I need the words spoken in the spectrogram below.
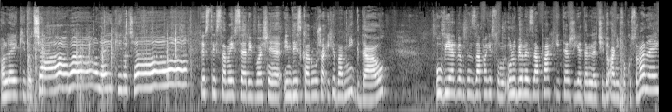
Olejki do ciała, olejki do ciała. To jest z tej samej serii właśnie indyjska róża i chyba migdał. Uwielbiam ten zapach, jest to mój ulubiony zapach i też jeden leci do Ani fokusowanej.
